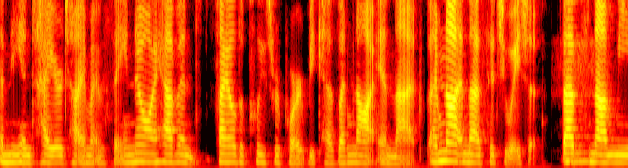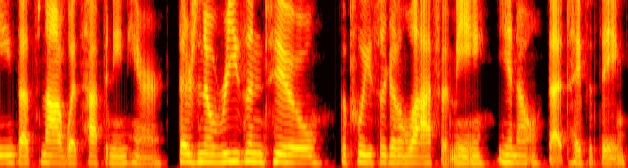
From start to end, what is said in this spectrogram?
And the entire time I'm saying, no, I haven't filed a police report because I'm not in that, I'm not in that situation. That's mm-hmm. not me. That's not what's happening here. There's no reason to, the police are going to laugh at me, you know, that type of thing.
